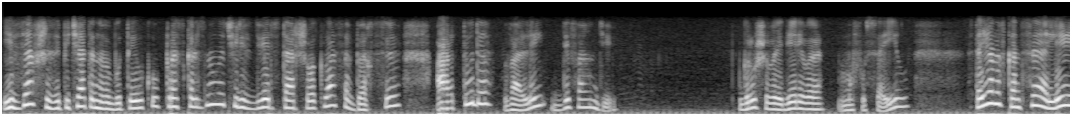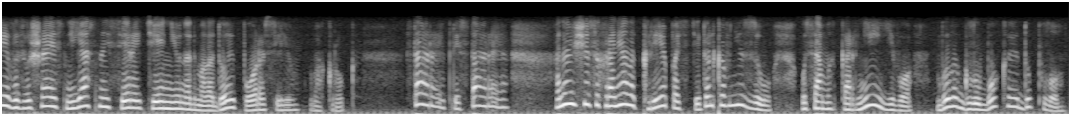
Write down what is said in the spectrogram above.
и, взявши запечатанную бутылку, проскользнула через дверь старшего класса в Берсю, а оттуда в Аллей Дефанду. Грушевое дерево Мафусаил стояло в конце аллеи, возвышаясь неясной серой тенью над молодой порослью вокруг. Старое, престарое, оно еще сохраняло крепость, и только внизу, у самых корней его, было глубокое дупло —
